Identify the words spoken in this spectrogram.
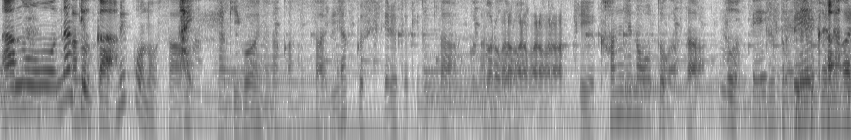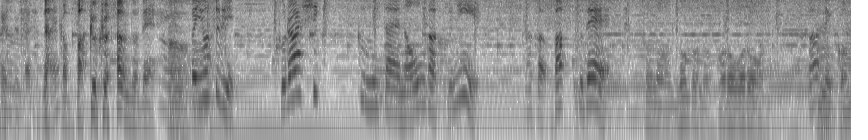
あのなんていうか猫のさ、はい。鳴き声の中のさリラックスしてる時のさゴロゴロ。ゴロゴロゴロっていう感じの音がさそう。ベースで流れてたじゃなないんかバックグラウンドで、うん。まあ要するにクラシックみたいな音楽になんかバックでその喉のゴロゴロ音っていうか、うん猫の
